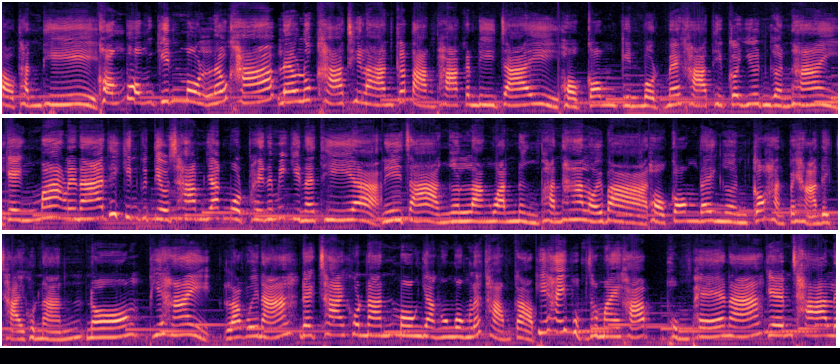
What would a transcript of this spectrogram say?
ตอบทันที ของผมกินหมดแล้วครับ แล้วลูกค้าที่ร้านก็ต่างพากันดีใจ พอกล้องกินหมดแม่ค้าทิพย์ก็ยื่นเงินให้ เก่งมากเลยนะ ที่กินก๋วยเตี๋ยวชามยักษ์หมดภายในไม่กี่นาทีอะนี่จ้าเงินรางวัลหนึ่ง1,500 บาท พอกล้องได้เงินก็หันไปหาเด็กชายคนนั้น น้อง พี่ให้รับไว้นะ เด็กชายคนนั้นมองอย่างงงๆและถามกลับ พี่ให้ผมทำไมครับ ผมแพ้นะ เกมชาเล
